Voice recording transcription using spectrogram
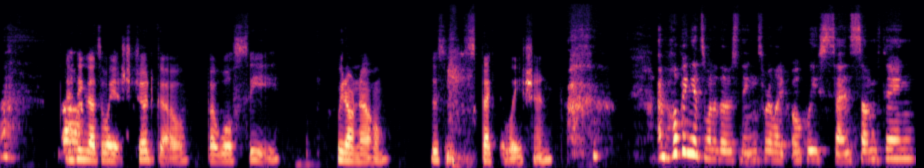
I think that's the way it should go. But we'll see. We don't know. This is speculation. I'm hoping it's one of those things where like Oakley says something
